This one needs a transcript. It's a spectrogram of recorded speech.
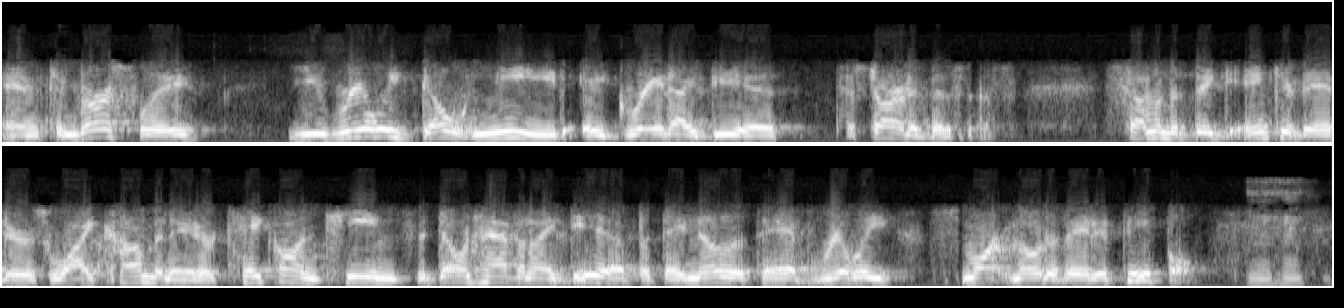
And conversely, you really don't need a great idea to start a business. Some of the big incubators, Y Combinator, take on teams that don't have an idea, but they know that they have really smart, motivated people. Mm-hmm.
